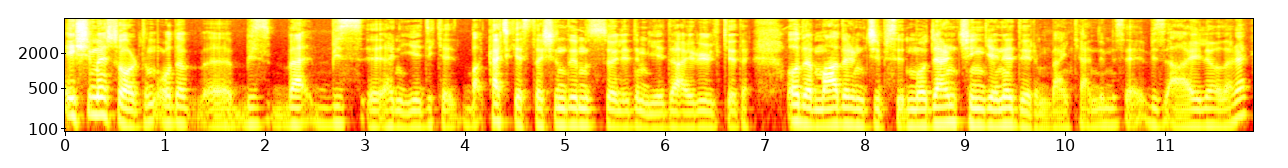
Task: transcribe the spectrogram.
Eşime sordum. O da e, biz ben, biz e, hani yedi kez kaç kez taşındığımızı söyledim yedi ayrı ülkede. O da modern gypsy, modern çingene derim ben kendimize biz aile olarak.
